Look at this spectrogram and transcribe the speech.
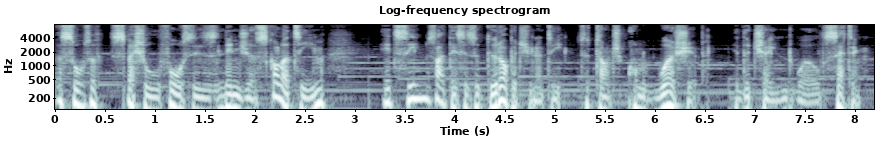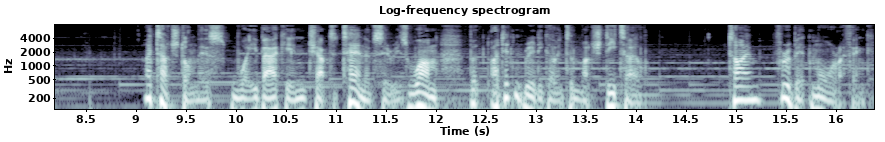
a sort of Special Forces ninja scholar team, it seems like this is a good opportunity to touch on worship in the Chained World setting. I touched on this way back in Chapter 10 of Series 1, but I didn't really go into much detail. Time for a bit more, I think.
